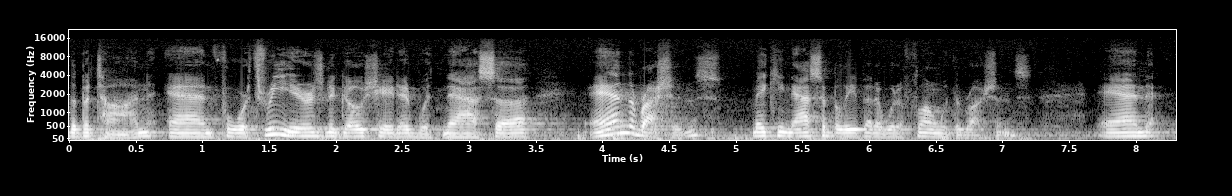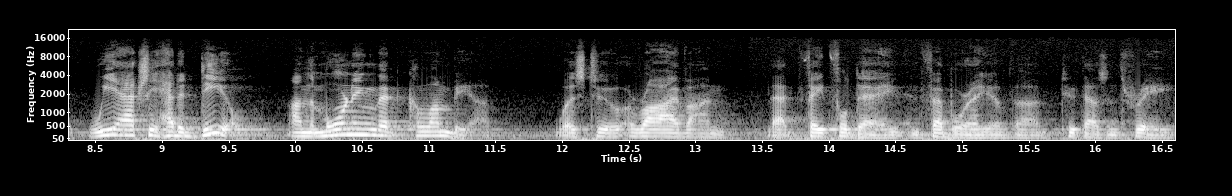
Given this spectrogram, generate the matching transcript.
the baton and for three years negotiated with NASA and the Russians, making NASA believe that I would have flown with the Russians. And we actually had a deal on the morning that Columbia was to arrive on that fateful day in February of uh, 2003.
